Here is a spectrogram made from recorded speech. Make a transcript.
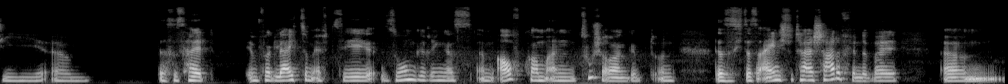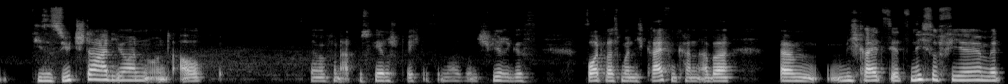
die, ähm, dass es halt im Vergleich zum FC so ein geringes ähm, Aufkommen an Zuschauern gibt und dass ich das eigentlich total schade finde, weil ähm, dieses Südstadion und auch, wenn man von Atmosphäre spricht, ist immer so ein schwieriges Wort, was man nicht greifen kann, aber ähm, mich reizt jetzt nicht so viel, mit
